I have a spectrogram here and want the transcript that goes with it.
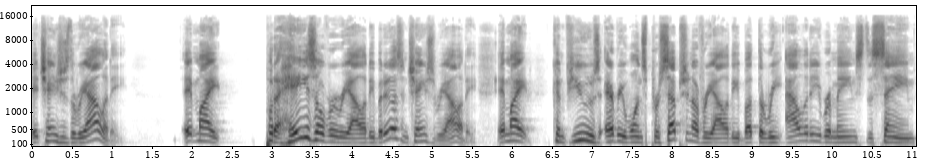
it changes the reality. It might put a haze over reality, but it doesn't change the reality. It might confuse everyone's perception of reality, but the reality remains the same.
